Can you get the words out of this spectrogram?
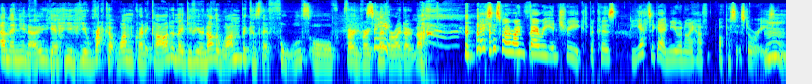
and then you know you, you you rack up one credit card and they give you another one because they're fools or very very See- clever. I don't know. this is where I'm very intrigued because yet again, you and I have opposite stories. Hmm.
